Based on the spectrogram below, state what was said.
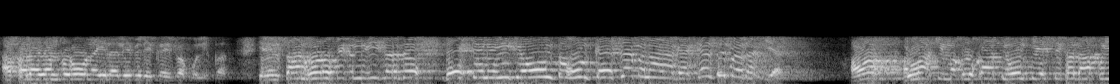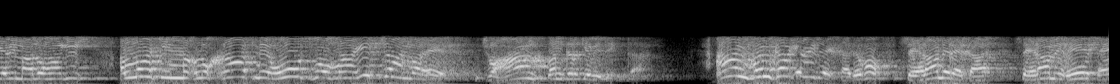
افلا ينظرون الى الابل كيف خلقت؟ یہ انسان غور و فکر نہیں کرتے، دیکھتے نہیں کہ اونٹ تو اونٹ کیسے بنایا گیا، کیسے پیدا کیا۔ اور اللہ کی مخلوقات میں اونٹ کی ایک صفت آپ کو یہ بھی معلوم ہوگی اللہ کی مخلوقات میں اونٹ وہ واحد جانور ہے جو آنکھ بن کر کے بھی دیکھتا ہے۔ آنکھ بن کر کے بھی دیکھتا ہے۔ دیکھو، صحرا میں رہتا ہے، صحرا میں ریت ہے،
